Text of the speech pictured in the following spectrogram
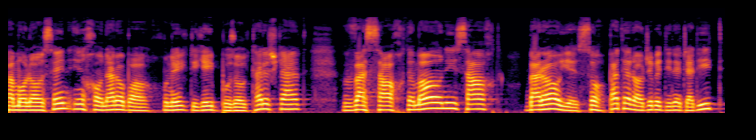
و مولا حسین این خانه رو با خونه دیگه بزرگترش کرد و ساختمانی ساخت برای صحبت راجع به دین جدید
